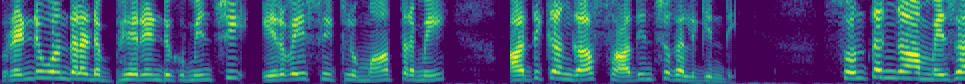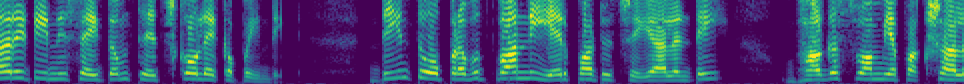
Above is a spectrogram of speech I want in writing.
రెండు వందల డెబ్బై రెండుకు మించి ఇరవై సీట్లు మాత్రమే అధికంగా సాధించగలిగింది. సొంతంగా మెజారిటీని సైతం తెచ్చుకోలేకపోయింది. దీంతో ప్రభుత్వాన్ని ఏర్పాటు చేయాలంటే భాగస్వామ్య పక్షాల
